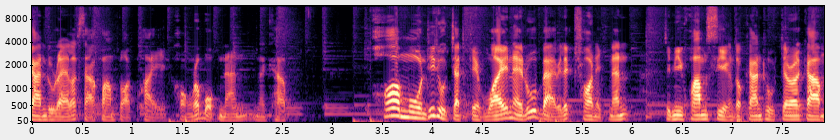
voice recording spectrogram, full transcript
การดูแลรักษาความปลอดภัยของระบบนั้นนะครับข้อมูลที่ถูกจัดเก็บไว้ในรูปแบบอิเล็กทรอนิกส์นั้น จะมีความเสี่ยงต่อการถูกจารกรรม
